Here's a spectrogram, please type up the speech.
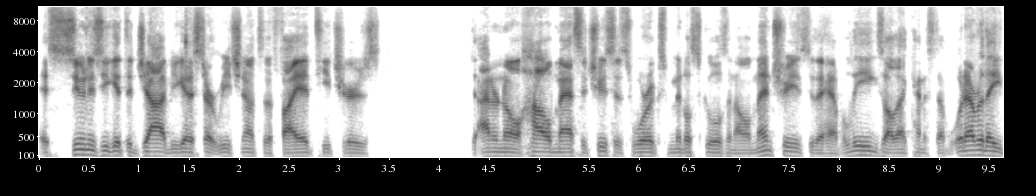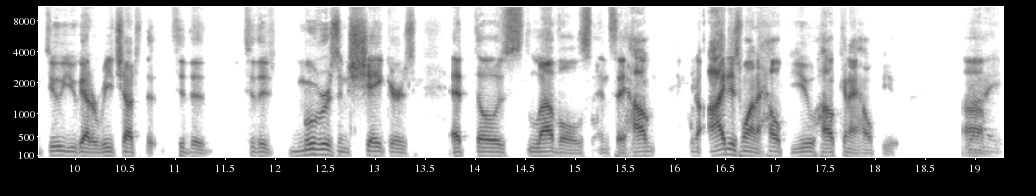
as soon as you get the job, you got to start reaching out to the FIED teachers. I don't know how Massachusetts works, middle schools and elementaries. Do they have leagues, all that kind of stuff? Whatever they do, you got to reach out to the to the to the movers and shakers at those levels and say, how you know, I just want to help you. How can I help you? Um, right.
